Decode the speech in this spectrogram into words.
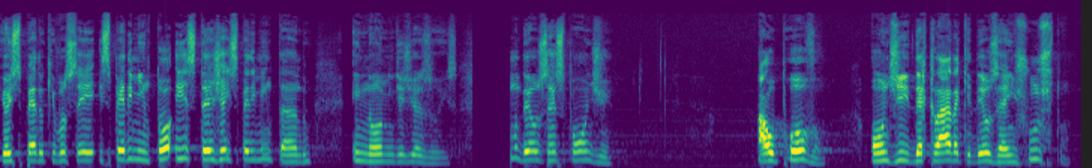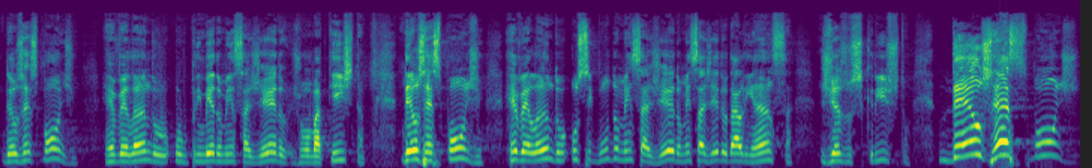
Eu espero que você experimentou e esteja experimentando em nome de Jesus. Como Deus responde ao povo onde declara que Deus é injusto, Deus responde revelando o primeiro mensageiro, João Batista. Deus responde revelando o segundo mensageiro, o mensageiro da aliança, Jesus Cristo. Deus responde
